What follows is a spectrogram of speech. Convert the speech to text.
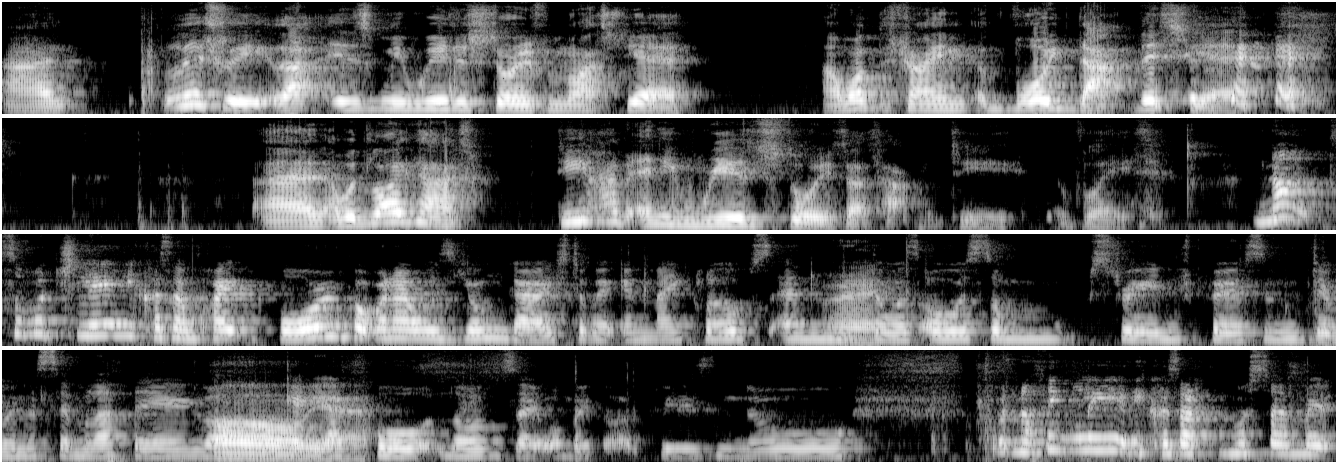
And literally, that is my weirdest story from last year. I want to try and avoid that this year. and I would like to ask, do you have any weird stories that's happened to you of late? Not so much lately because I'm quite boring, but when I was younger, I used to work in nightclubs and Right. there was always some strange person doing a similar thing or Oh, get yeah. your coat loves. Like, oh my god, please no. But nothing lately because I must admit,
